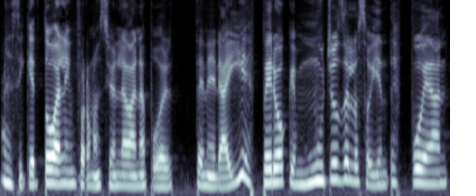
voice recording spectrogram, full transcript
Así que toda la información la van a poder tener ahí. Espero que muchos de los oyentes puedan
